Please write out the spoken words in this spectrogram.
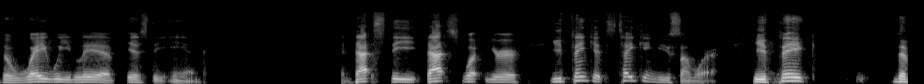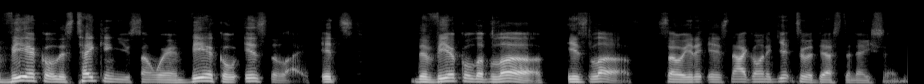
The way we live is the end. That's the that's what you're you think it's taking you somewhere. You think the vehicle is taking you somewhere, and vehicle is the life. It's the vehicle of love is love. So it, it's not going to get to a destination.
